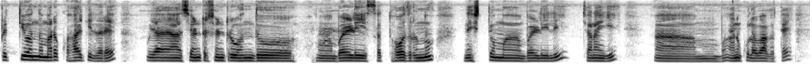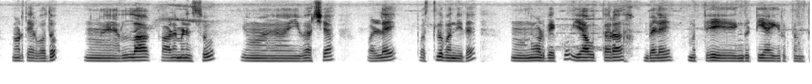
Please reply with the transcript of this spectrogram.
ಪ್ರತಿಯೊಂದು ಮರಕ್ಕೂ ಹಾಕಿದರೆ ಸೆಂಟ್ರ್ ಸೆಂಟ್ರ್ ಒಂದು ಬಳ್ಳಿ ಸತ್ತು ಹೋದ್ರೂ ನೆಕ್ಸ್ಟ್, ಮ, ಬಳ್ಳಿಲಿ ಚೆನ್ನಾಗಿ ಅನುಕೂಲವಾಗುತ್ತೆ. ನೋಡ್ತಾ ಇರ್ಬೋದು. ಎಲ್ಲ ಕಾಳುಮೆಣಸು ಈ ವರ್ಷ ಒಳ್ಳೆ ಫಸಲು ಬಂದಿದೆ. ನೋಡಬೇಕು ಯಾವ ಥರ ಬೆಳೆ ಮತ್ತು ಗಟ್ಟಿಯಾಗಿರುತ್ತಂತ.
